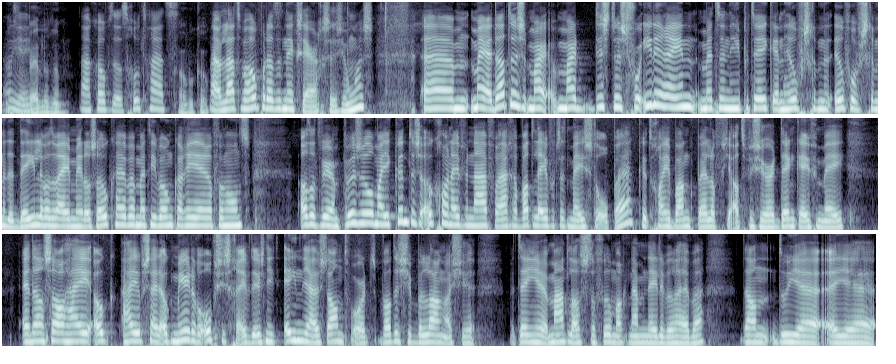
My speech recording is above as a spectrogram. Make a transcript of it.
Oh jee. bellen dan. Nou, ik hoop dat het goed gaat. Hoop ik ook. Nou, laten we hopen dat het niks ergs is, jongens. Ehm, maar ja, dat is. Maar, maar het is dus voor iedereen met een hypotheek en heel, verschillende, heel veel verschillende delen, wat wij inmiddels ook hebben met die wooncarrière van ons. Altijd weer een puzzel. Maar je kunt dus ook gewoon even navragen: wat levert het meeste op? Hè? Je kunt gewoon je bank bellen of je adviseur. Denk even mee. En dan zal hij, ook, hij of zij ook meerdere opties geven. Er is niet één juist antwoord. Wat is je belang als je meteen je maandlast zoveel mogelijk naar beneden wil hebben? Dan doe je eh, je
